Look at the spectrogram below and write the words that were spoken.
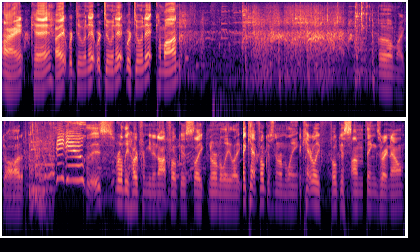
Alright, okay. Alright, we're doing it, we're doing it, we're doing it. Come on. Oh my god. It's really hard for me to not focus like normally. Like, I can't focus normally. I can't really focus on things right now.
